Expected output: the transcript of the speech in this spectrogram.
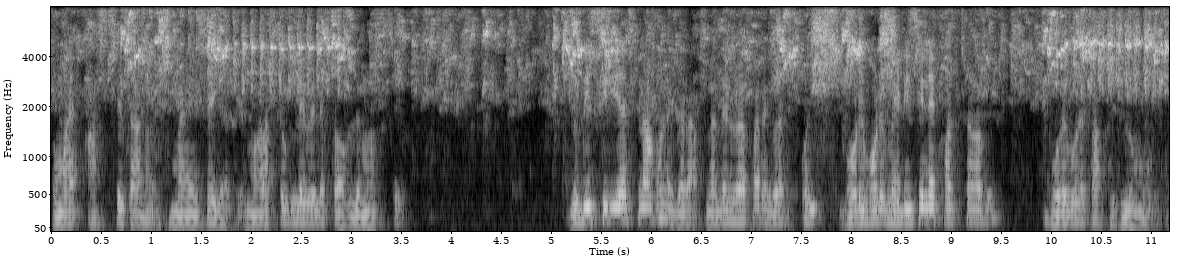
সময় আসছে তা নয় সময় এসে গেছে, মারাত্মক লেভেলে প্রবলেম আসছে। যদি সিরিয়াস না হন, এবার আপনাদের ব্যাপার, এবার ওই ভোরে ভোরে মেডিসিনে খরচা হবে, ভোরে ভোরে পাখিগুলো মরবে।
